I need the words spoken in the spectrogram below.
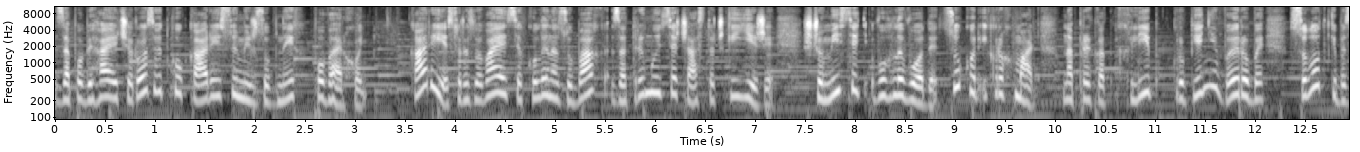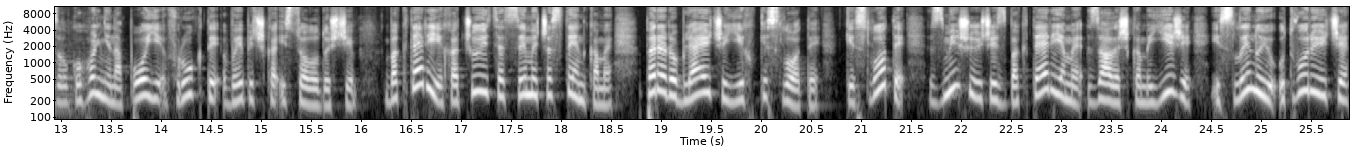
запобігаючи розвитку карієсу міжзубних поверхонь. Карієс розвивається, коли на зубах затримуються часточки їжі, що містять вуглеводи, цукор і крохмаль, наприклад, хліб, круп'яні вироби, солодкі безалкогольні напої, фрукти, випічка і солодощі. Бактерії харчуються цими частинками, переробляючи їх в кислоти. Кислоти, змішуючись з бактеріями, залишками їжі і слиною, утворюючи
